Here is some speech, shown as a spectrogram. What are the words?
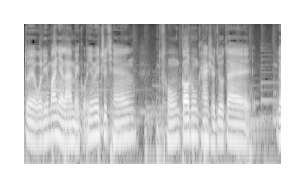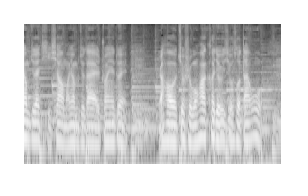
对我零八年来美国，因为之前从高中开始就在，要么就在体校嘛，要么就在专业队，然后就是文化课就有所耽误。嗯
